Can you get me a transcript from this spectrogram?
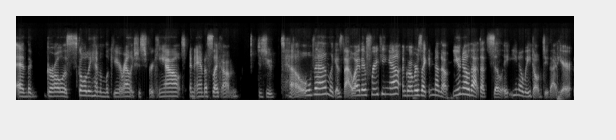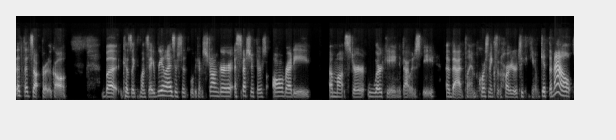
and the girl is scolding him and looking around like she's freaking out. And Ambus like, um, did you tell them? Like, is that why they're freaking out? And Grover's like, no, no, you know that that's silly. You know we don't do that here. That that's not protocol. But because like once they realize their sense will become stronger, especially if there's already a monster lurking, that would just be a bad plan. Of course, it makes it harder to you know get them out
